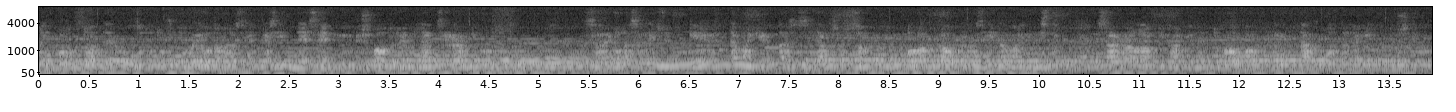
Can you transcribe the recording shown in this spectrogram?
muuten kuluttua Peruu tutustuu eutanasian käsitteeseen Yhdysvaltojen länsirannikolla. Sairaalasari sykkee tämänkertaisessa jaksossa ollaan kaukana siitä vaiheesta. Sairaala on pihan jätetty vauva herättää huolta ja ihmetystä.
